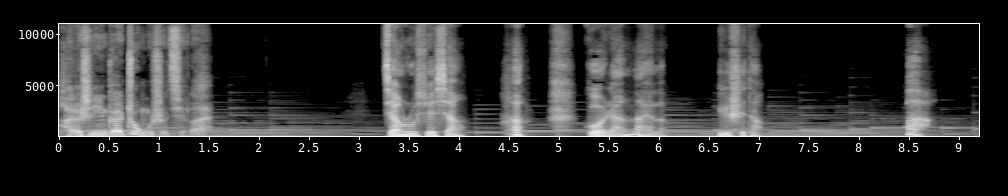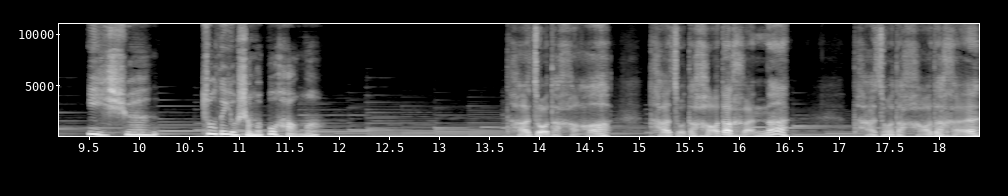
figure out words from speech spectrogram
还是应该重视起来。江如雪想，哼，果然来了，于是道：“爸，逸轩做的有什么不好吗？”他做的好，他做的好的很呢。他做的好的很，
